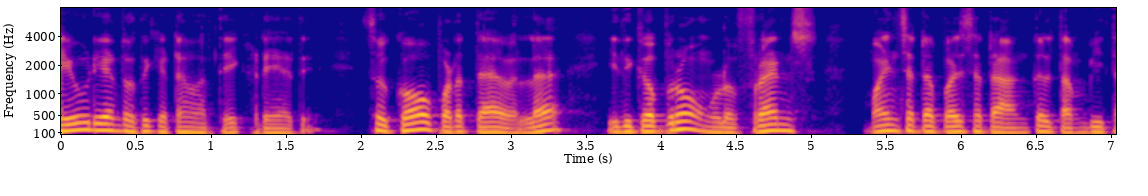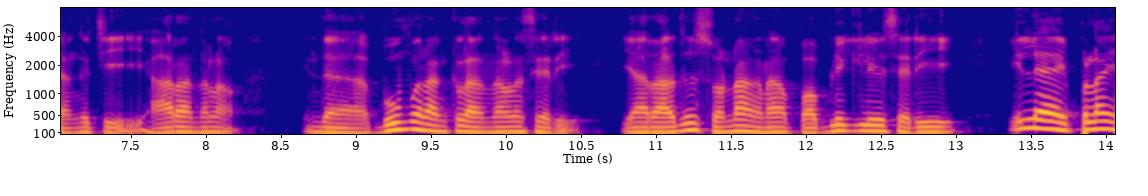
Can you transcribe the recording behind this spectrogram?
தேவடியான்றது கெட்ட வார்த்தையே கிடையாது. ஸோ கோவப்பட தேவையில்ல. இதுக்கப்புறம் உங்களோட ஃப்ரெண்ட்ஸ் மைண்ட் செட்டை பை செட்டை அங்கிள் தம்பி தங்கச்சி யாராக இருந்தாலும் இந்த பூமர் அங்கிளாக இருந்தாலும் சரி யாராவது சொன்னாங்கன்னா பப்ளிக்லேயும் சரி இல்லை இப்போல்லாம்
